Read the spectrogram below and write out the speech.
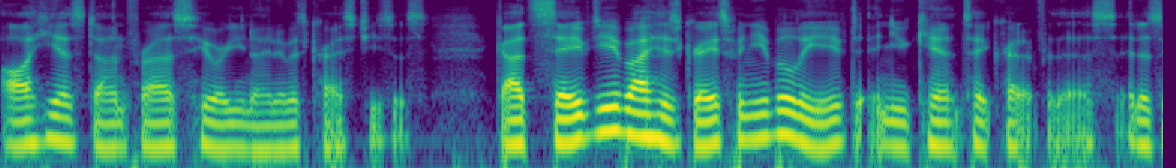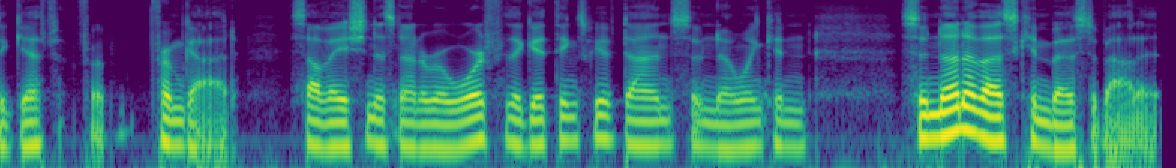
all he has done for us who are united with Christ Jesus. God saved you by his grace when you believed, and you can't take credit for this. It is a gift from, from God. Salvation is not a reward for the good things we have done, so no one can so none of us can boast about it.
